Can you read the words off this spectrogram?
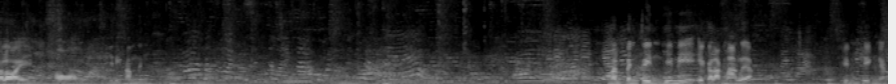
อร่อยหอมกินอีกคำหนึ่ง มันเป็นกลิ่นที่มีเอกลักษณ์มากเลยอะกลิ่นพริกเนี่ย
